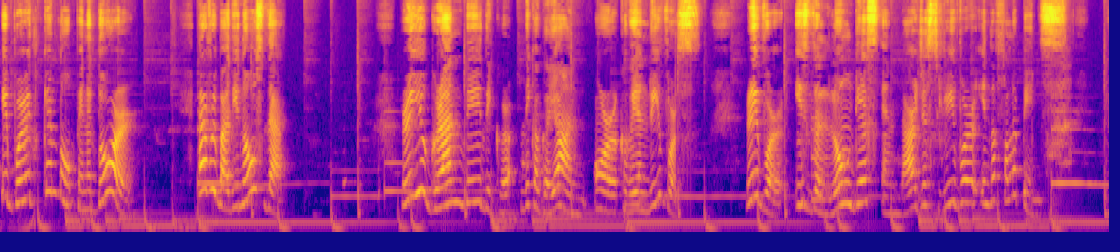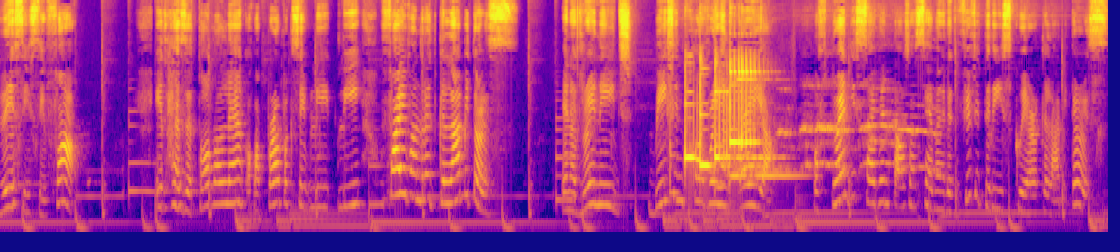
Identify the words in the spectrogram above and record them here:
a bird can't open a door. Everybody knows that. Rio Grande de, de Cagayan or Cagayan Rivers River is the longest and largest river in the Philippines. This is a fact. It has a total length of approximately 500 kilometers and a drainage basin covering an area of 27,753 square kilometers.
